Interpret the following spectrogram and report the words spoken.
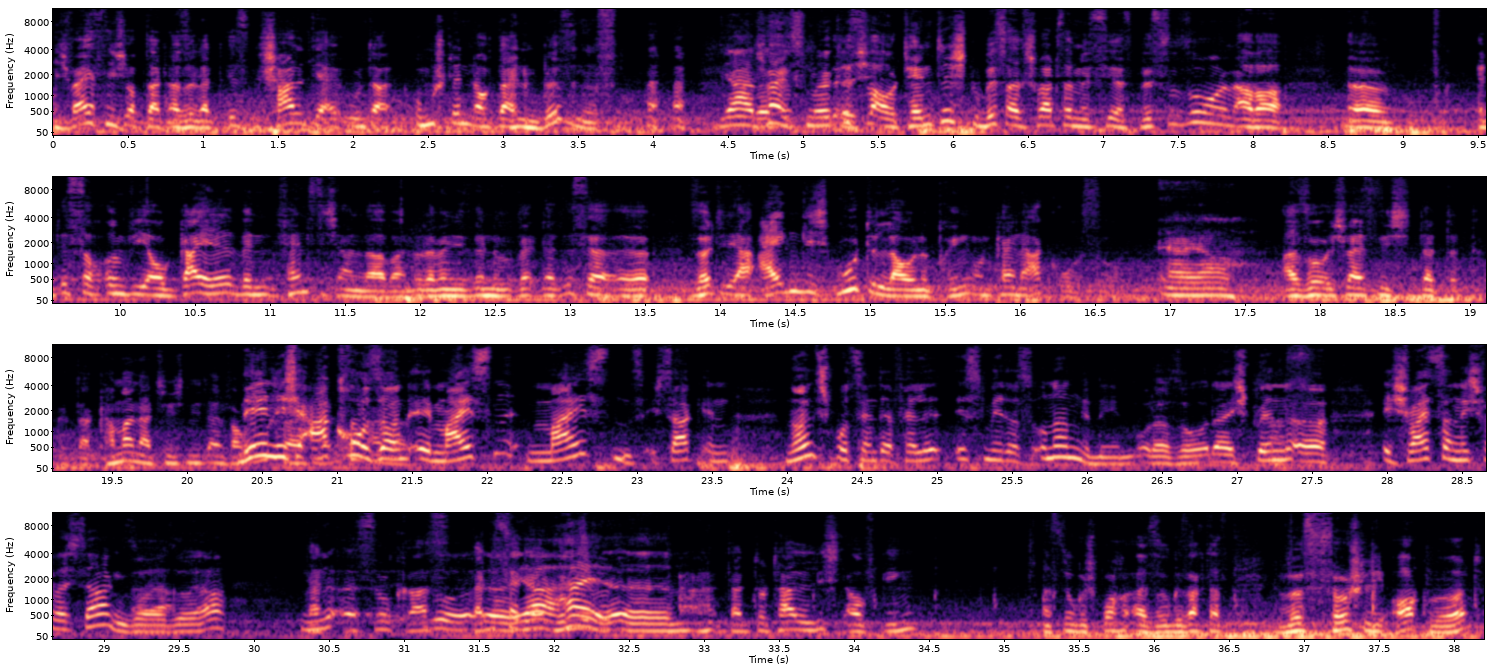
ich weiß nicht, ob das, also das ist, schadet ja unter Umständen auch deinem Business. Ja, Ich das mein, ist möglich. Es war authentisch, du bist als schwarzer Messias, bist du so, aber äh, es ist doch irgendwie auch geil, wenn Fans dich anlabern. Oder wenn, die- wenn du, das ist ja, äh, sollte ja eigentlich gute Laune bringen und keine Akros so. Ja, ja. Also ich weiß nicht, da, da, da kann man natürlich nicht einfach. Nee, nicht aggro, sondern äh, meisten, meistens, ich sag in 90% der Fälle ist mir das unangenehm oder so. Oder ich bin, äh, ich weiß dann nicht, was ich sagen soll. Ja. So, ja. Das ist so krass. So, das ist äh, ja, ja, der- hi. Äh, das totale Licht aufging, hast du gesprochen, also gesagt hast, du wirst socially awkward,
